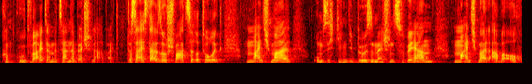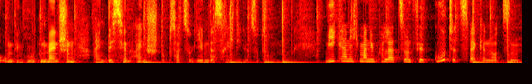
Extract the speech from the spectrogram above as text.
kommt gut weiter mit seiner Bachelorarbeit. Das heißt also schwarze Rhetorik manchmal, um sich gegen die bösen Menschen zu wehren, manchmal aber auch, um den guten Menschen ein bisschen einen Stupser zu geben, das Richtige zu tun. Wie kann ich Manipulation für gute Zwecke nutzen?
